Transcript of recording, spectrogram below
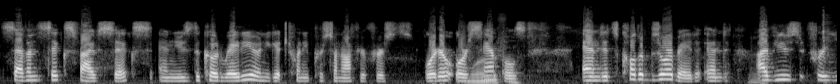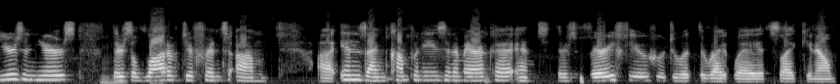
7656. And use the code radio, and you get 20% off your first order or samples. And it's called Absorbaid. And I've used it for years and years. There's a lot of different um, uh, enzyme companies in America, and there's very few who do it the right way. It's like, you know,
